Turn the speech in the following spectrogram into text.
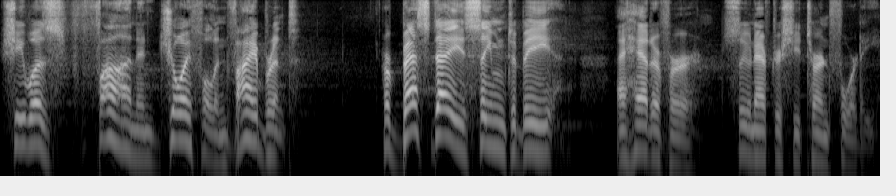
She was fun and joyful and vibrant. Her best days seemed to be ahead of her soon after she turned 40.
